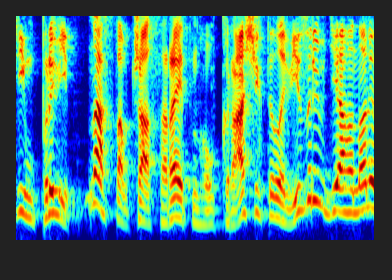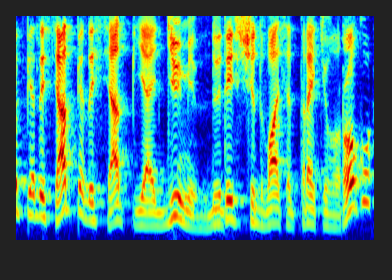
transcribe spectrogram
Всім привіт! Настав час рейтингу кращих телевізорів діагоналі 50-55 дюймів 2023 року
